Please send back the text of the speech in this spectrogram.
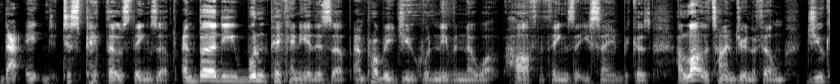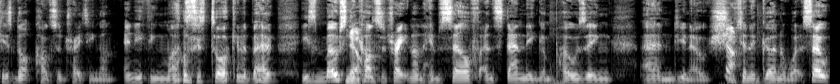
that it, just pick those things up. And Birdie wouldn't pick any of this up, and probably Duke wouldn't even know what half the things that he's saying because a lot of the time during the film, Duke is not concentrating on anything Miles is talking about. He's mostly concentrating on himself and standing and posing and you know shooting a gun or what. So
